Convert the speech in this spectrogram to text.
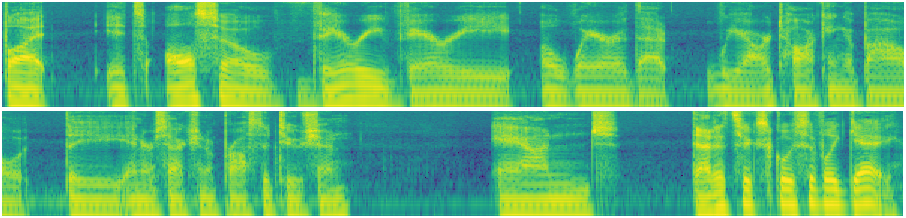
but it's also very, very aware that we are talking about the intersection of prostitution and that it's exclusively gay.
